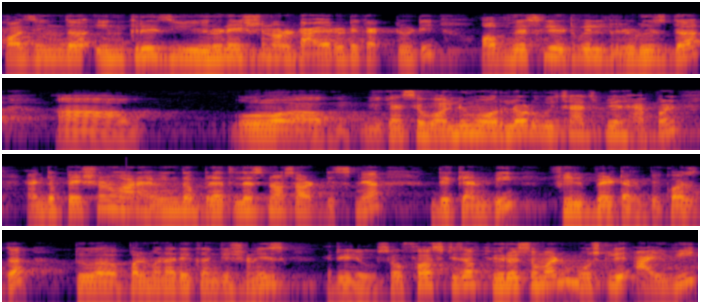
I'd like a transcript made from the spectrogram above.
causing the increased urination or diuretic activity obviously it will reduce the uh, uh, you can say volume overload which has been happened. And the patient who are having the breathlessness or dyspnea they can be feel better because the to, uh, pulmonary congestion is relieved. So first is a furosemide mostly iv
